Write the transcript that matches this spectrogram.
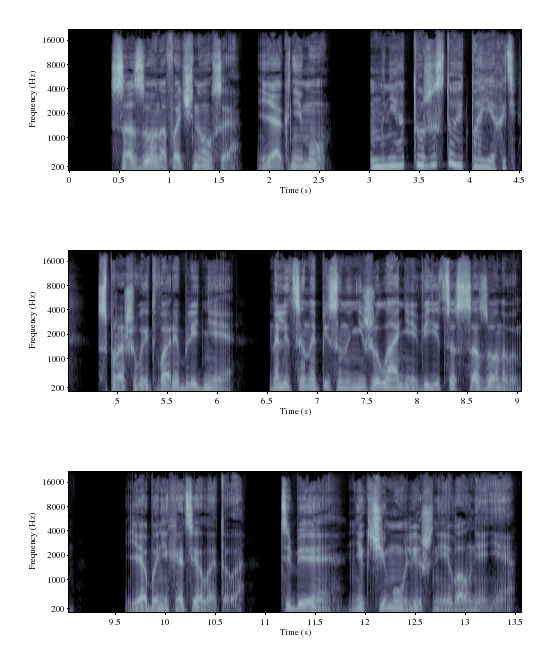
Сазонов очнулся. Я к нему. «Мне тоже стоит поехать?» Спрашивает Варя бледнее. На лице написано нежелание видеться с Сазоновым. «Я бы не хотел этого. Тебе ни к чему лишние волнения».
